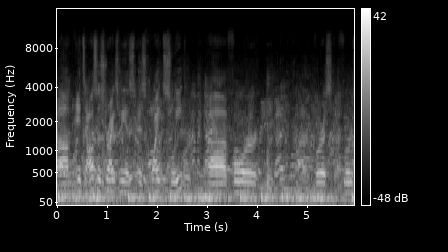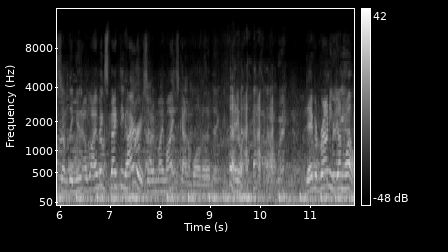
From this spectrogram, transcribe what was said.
Um, it also strikes me as, as quite sweet uh, for for a, for something. I'm expecting Irish, and my mind's kind of blown with it. Anyway, David Brown, you've done well.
